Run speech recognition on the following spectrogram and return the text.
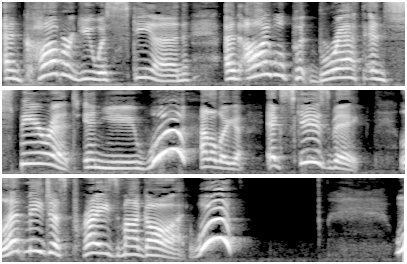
and cover you with skin. And I will put breath and spirit in you. Woo! Hallelujah. Excuse me. Let me just praise my God. Woo! Woo!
